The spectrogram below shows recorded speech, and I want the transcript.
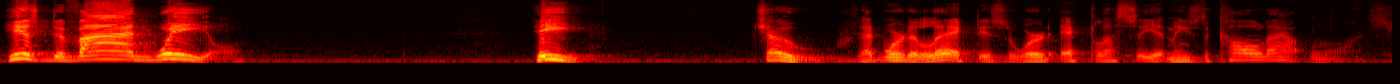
his divine will. He chose. That word elect is the word ecclesia. It means the called out ones.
